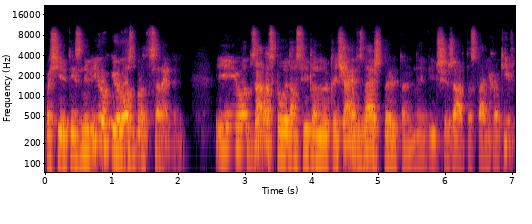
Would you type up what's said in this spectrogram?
посіяти зневіру і розбрат всередині. І от зараз, коли там світло не виключають, знаєш, то, найбільший жарт останніх років,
